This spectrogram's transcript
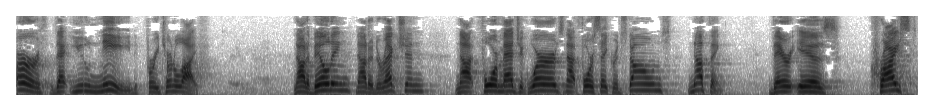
earth that you need for eternal life. Not a building, not a direction, not four magic words, not four sacred stones, nothing. There is Christ,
